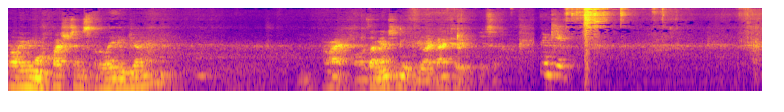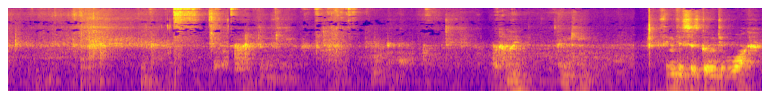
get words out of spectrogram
Well, any more questions for the lady and gentleman? All right. Well, as I mentioned, we'll be right back to you. Yes, sir. Thank you. Come on, thinking. I think this is going to work.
